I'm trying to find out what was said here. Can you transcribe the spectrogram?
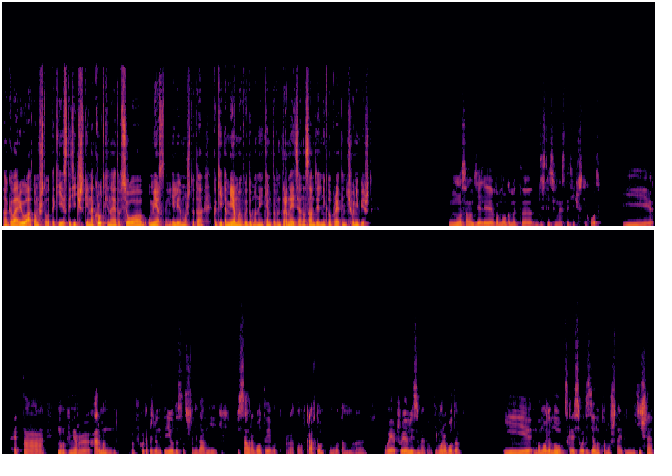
а, говорю о том, что вот такие эстетические накрутки на это все уместны, или, может, это какие-то мемы, выдуманные кем-то в интернете, а на самом деле никто про это ничего не пишет. Ну, на самом деле, во многом это действительно эстетический ход, и это, ну, например, Харман в какой-то определенный период, достаточно недавний, писал работы вот про по Лавкрафту, у него там uh, Way of Realism, это вот его работа, и во многом, ну, скорее всего, это сделано потому, что это миметично,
